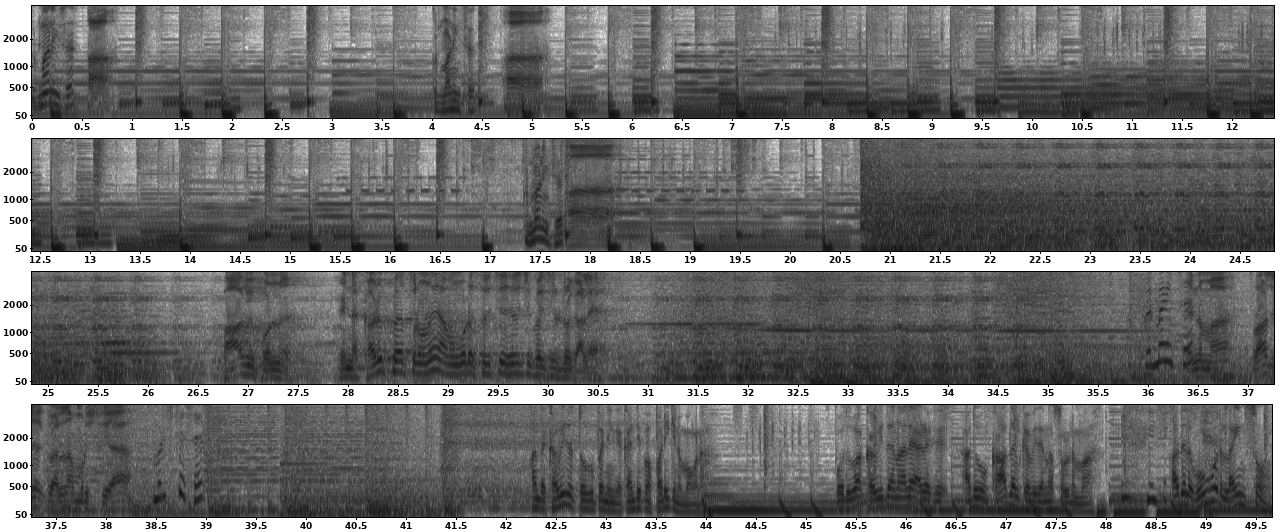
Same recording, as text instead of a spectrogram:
Good morning sir ஆ. Good morning sir ஆ. Good morning sir ஆ. பாவி பொண்ணு. என்ன கடுப்பேத்துறோன்னே அவன் கூட சிரிச்சு சிரிச்சு பேசிட்டு இருக்காளே. குட் மார்னிங் சார் என்னம்மா ப்ராஜெக்ட் வேலைலாம் முடிச்சிட்டியா? முடிச்சிட்டேன் சார் அந்த கவிதை தொகுப்பை நீங்க கண்டிப்பா படிக்கணும் மோகனா. பொதுவா கவிதைனாலே அழகு. அதுவும் காதல் கவிதைன்னா சொல்லணுமா? அதுல ஒவ்வொரு லைன்ஸும்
